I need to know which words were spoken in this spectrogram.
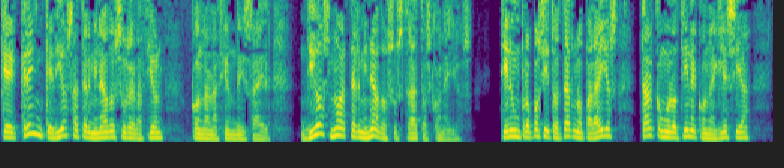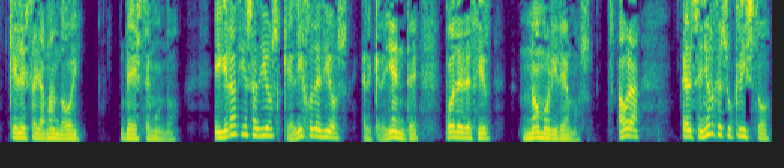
que creen que Dios ha terminado su relación con la nación de Israel. Dios no ha terminado sus tratos con ellos. Tiene un propósito eterno para ellos, tal como lo tiene con la Iglesia que Él está llamando hoy, de este mundo. Y gracias a Dios que el Hijo de Dios, el creyente, puede decir no moriremos. Ahora, el Señor Jesucristo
